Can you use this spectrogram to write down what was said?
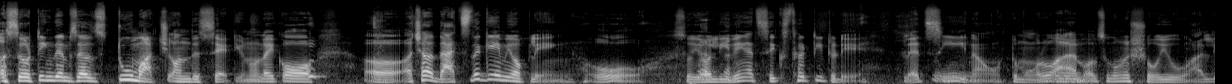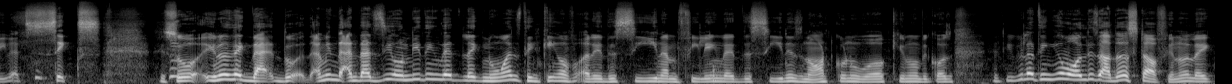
asserting themselves too much on this set you know like or uh, acha that's the game you're playing. Oh so you're leaving at 6.30 today. Let's see mm. now. Tomorrow i'm mm. also going to show you. I'll leave at 6 so you know like that i mean and that's the only thing that like no one's thinking of Array, this scene i'm feeling that this scene is not going to work you know because people are thinking of all this other stuff you know like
